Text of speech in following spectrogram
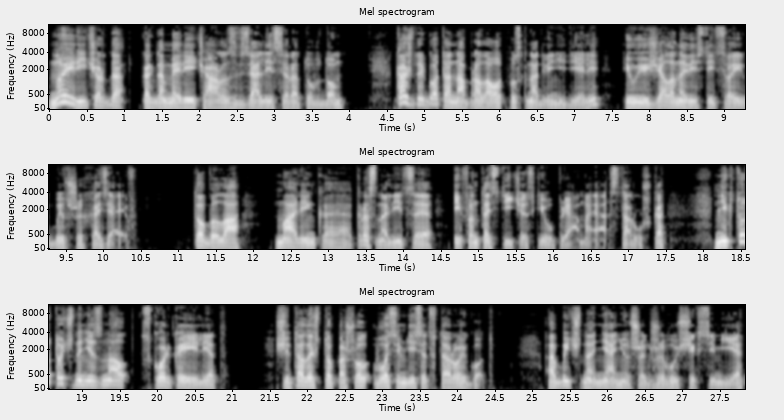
но и Ричарда, когда Мэри и Чарльз взяли сироту в дом. Каждый год она брала отпуск на две недели и уезжала навестить своих бывших хозяев. То была маленькая, краснолицая и фантастически упрямая старушка. Никто точно не знал, сколько ей лет. Считалось, что пошел 82-й год. Обычно нянюшек, живущих в семье,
